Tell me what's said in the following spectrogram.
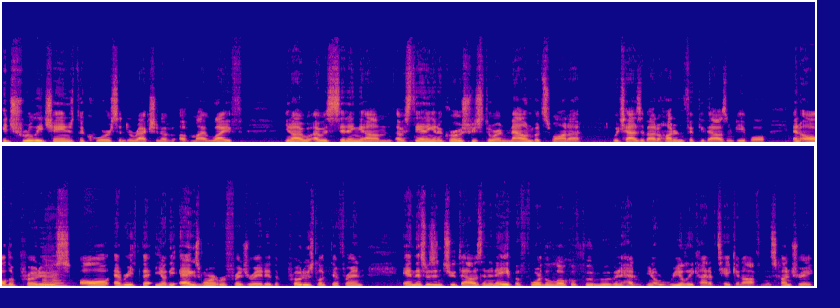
it truly changed the course and direction of, of my life. You know, I, I was sitting, um, I was standing in a grocery store in Maun, Botswana, which has about 150,000 people, and all the produce, mm-hmm. all everything, you know, the eggs weren't refrigerated, the produce looked different. And this was in 2008, before the local food movement had, you know, really kind of taken off in this country.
